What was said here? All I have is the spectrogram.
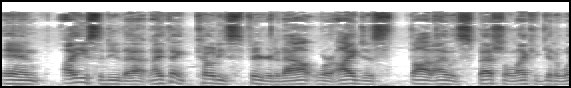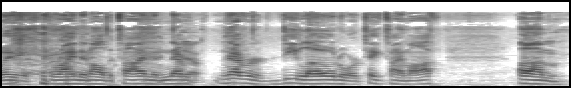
And I used to do that, and I think Cody's figured it out where I just thought I was special and I could get away with grinding all the time and never Yeah. never deload or take time off. Um,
